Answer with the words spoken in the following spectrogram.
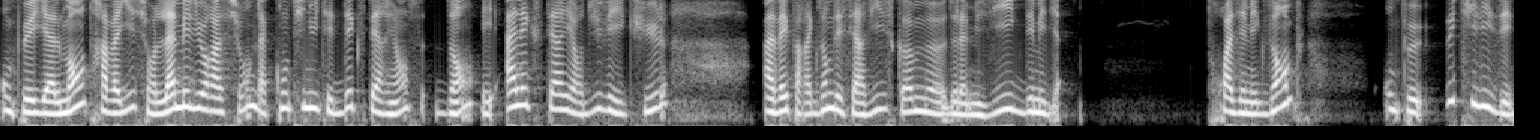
On peut également travailler sur l'amélioration de la continuité d'expérience dans et à l'extérieur du véhicule avec par exemple des services comme euh, de la musique, des médias. Troisième exemple, on peut utiliser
